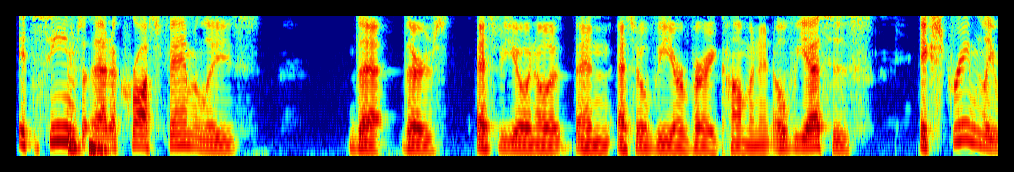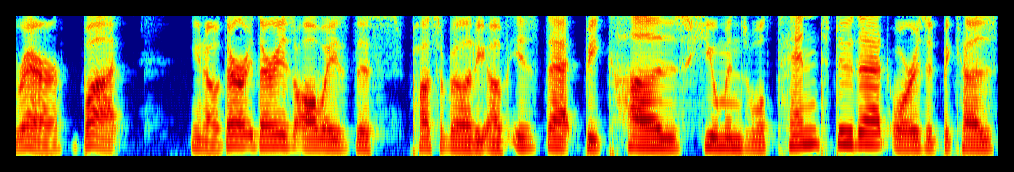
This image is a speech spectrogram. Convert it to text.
it seems that across families that there's SVO and, o- and SOV are very common, and OVS is extremely rare. But you know, there there is always this possibility of is that because humans will tend to do that, or is it because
